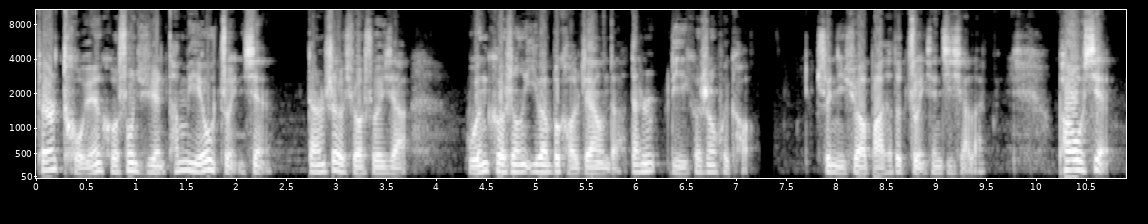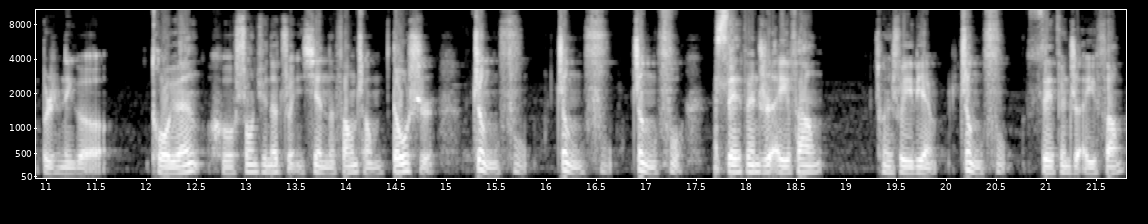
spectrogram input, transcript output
但是椭圆和双曲线，它们也有准线。但是这个需要说一下，文科生一般不考这样的，但是理科生会考，所以你需要把它的准线记下来。抛物线不是那个。椭圆和双曲线的准线的方程都是正负正负正负 c 分之 a 方。重新说一遍，正负 c 分之 a 方。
